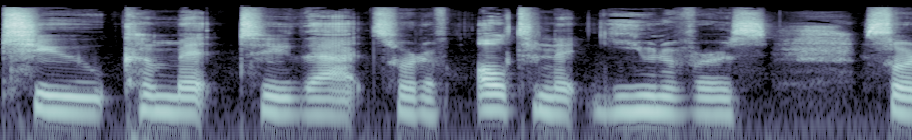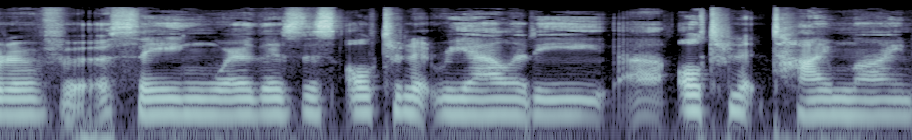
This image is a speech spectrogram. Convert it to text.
to commit to that sort of alternate universe sort of uh, thing where there's this alternate reality, uh, alternate timeline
